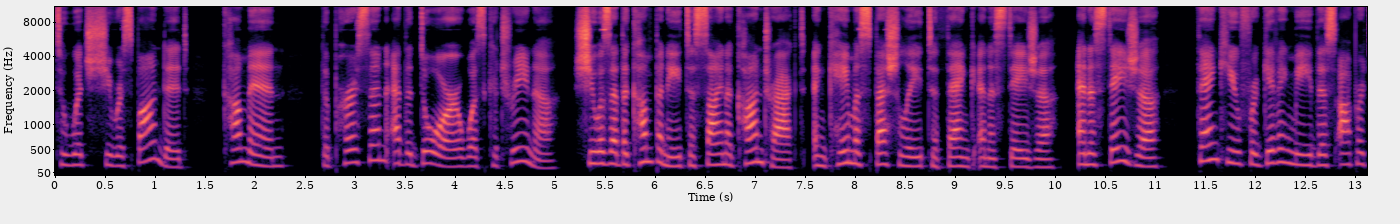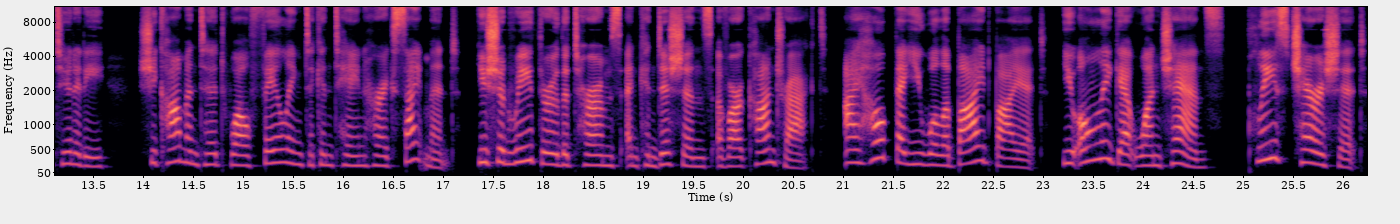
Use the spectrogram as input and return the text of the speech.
to which she responded, Come in. The person at the door was Katrina. She was at the company to sign a contract and came especially to thank Anastasia. Anastasia, thank you for giving me this opportunity, she commented while failing to contain her excitement. You should read through the terms and conditions of our contract. I hope that you will abide by it. You only get one chance. Please cherish it,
